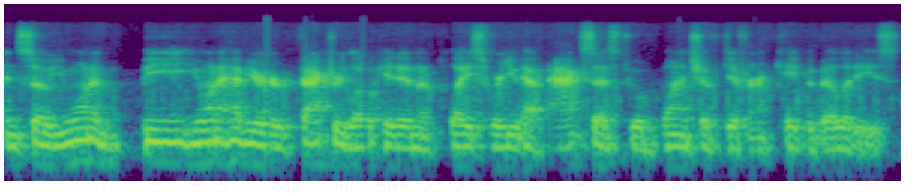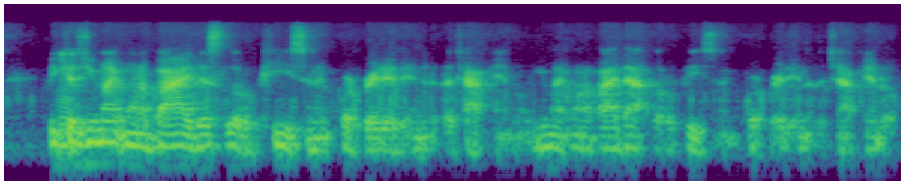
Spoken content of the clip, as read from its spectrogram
And so you want to be you want to have your factory located in a place where you have access to a bunch of different capabilities because you might want to buy this little piece and incorporate it into the tap handle. You might want to buy that little piece and incorporate it into the tap handle.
